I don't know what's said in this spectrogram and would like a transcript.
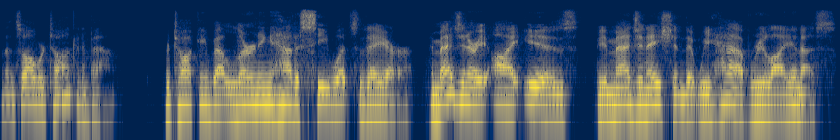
And that's all we're talking about. We're talking about learning how to see what's there. Imaginary I is the imagination that we have real I in us.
